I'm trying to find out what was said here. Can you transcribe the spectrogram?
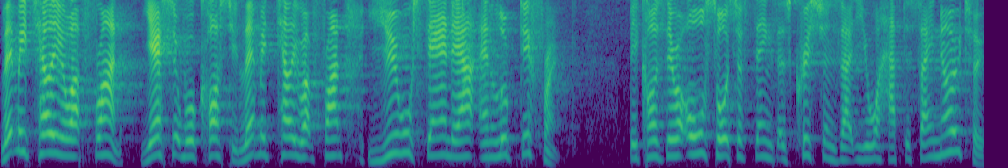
let me tell you up front yes, it will cost you. Let me tell you up front, you will stand out and look different because there are all sorts of things as Christians that you will have to say no to.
